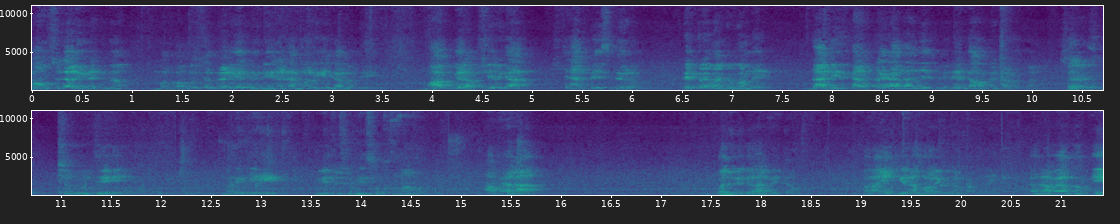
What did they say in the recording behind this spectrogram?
కౌన్సిల్ అడిగినట్టు మా కౌన్సిల్ అడిగారు నేనే అమ్మ అడిగాం కాబట్టి మాకు మీరు అఫిషియల్గా స్టాంప్ వేసి మీరు రిప్లై మాకు ఇవ్వండి. దాన్ని ఇది కరెక్టా కాదా అని చెప్పి నేను గవర్నమెంట్ అడుగుతాను. విషయం గురించి మరి మీ దృష్టి తీసుకొస్తున్నాను ఆ వేళ కొన్ని విగ్రహాలు పెట్టాం మన ఎన్టీ రామారావు విగ్రహం కానీ ఆ వేళ మనకి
